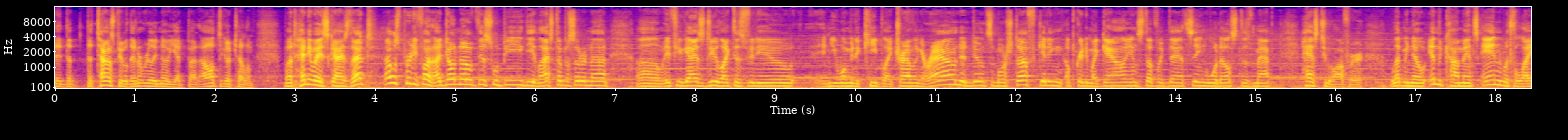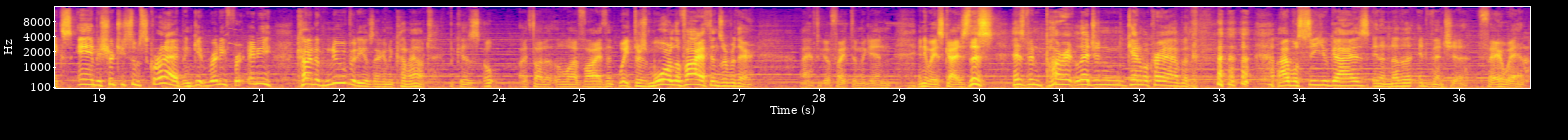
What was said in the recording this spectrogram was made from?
the, the, the, townspeople, they don't really know yet, but I'll have to go tell them. But anyways, guys, that that was pretty fun. I don't know if this will be the last episode or not. Um, if you guys do like this video and you want me to keep like traveling around and doing some more stuff, getting upgrading my galleon, stuff like that, seeing what else this map has to offer, let me know in the comments and with likes. And be sure to subscribe and get ready for any kind of new videos that are going to come out. Because, oh, I thought a, a Leviathan. Wait, there's more Leviathans over there. I have to go fight them again. Anyways, guys, this has been Pirate Legend Cannibal Crab. I will see you guys in another adventure. Farewell.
